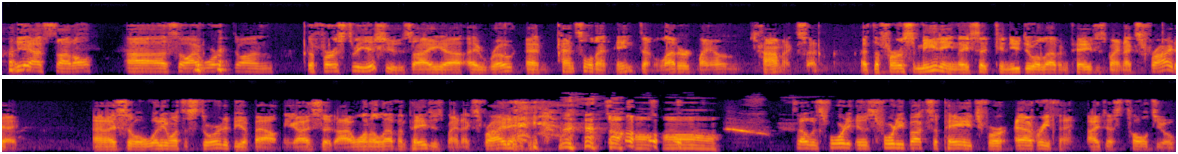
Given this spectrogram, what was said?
yeah, subtle. Uh, so I worked on the first three issues. I uh, I wrote and penciled and inked and lettered my own comics. And at the first meeting, they said, "Can you do 11 pages by next Friday?" And I said, "Well, what do you want the story to be about?" And the guy said, "I want 11 pages by next Friday." oh, So it was 40. It was 40 bucks a page for everything. I just told you,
